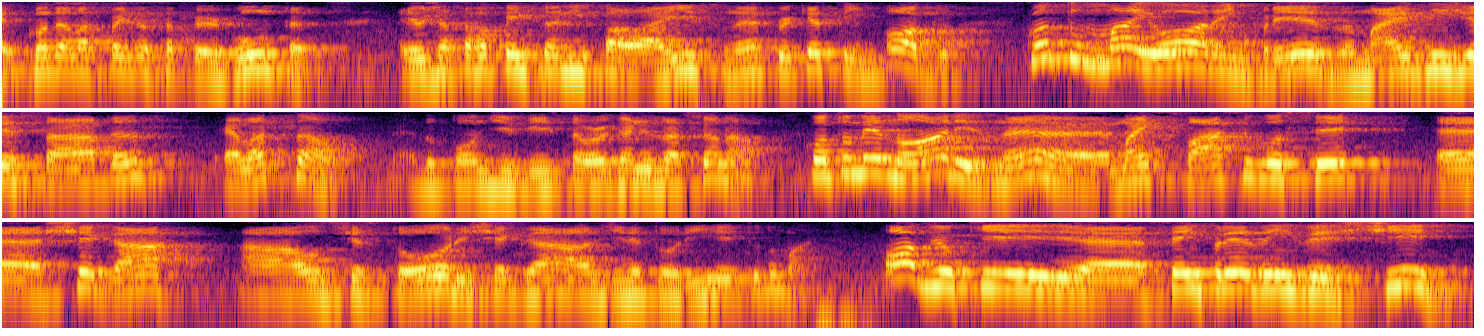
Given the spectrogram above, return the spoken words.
quando ela fez essa pergunta, eu já estava pensando em falar isso, né? Porque assim, óbvio, quanto maior a empresa, mais engessadas elas são, né? do ponto de vista organizacional. Quanto menores, né, é mais fácil você é, chegar aos gestores, chegar às diretorias e tudo mais. Óbvio que é, se a empresa investir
